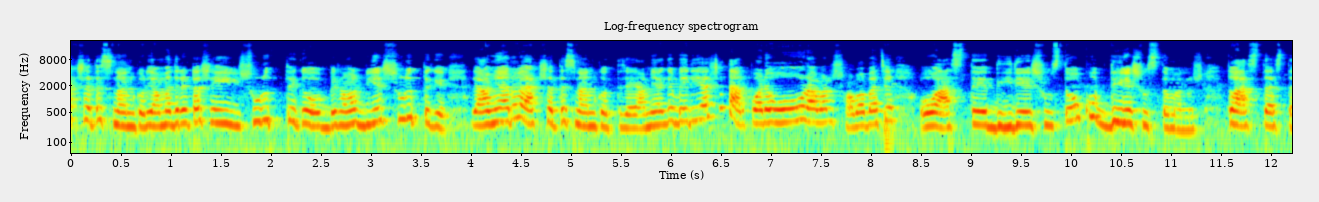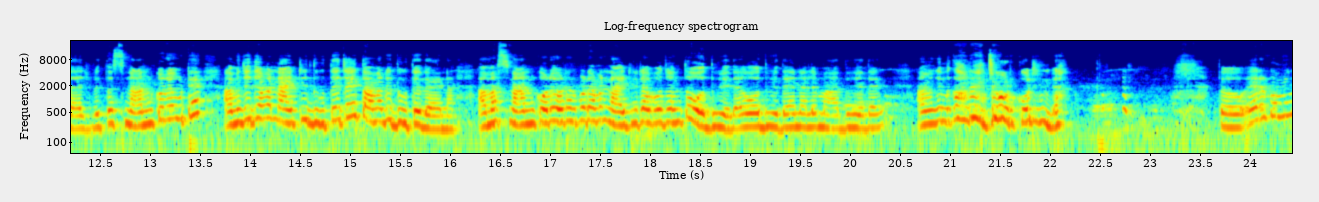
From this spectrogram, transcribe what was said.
একসাথে স্নান করি। আমাদের এটা সেই শুরুর থেকে অভ্যেস। আমার বিয়ের শুরুর থেকে যে আমি আরও একসাথে স্নান করতে যাই। আমি আগে বেরিয়ে আসি, তারপরে ওর আবার স্বভাব আছে, ও আস্তে ধীরে সুস্থ, ও খুব ধীরে সুস্থ মানুষ। তো আস্তে আস্তে আসবে। তো স্নান করে উঠে আমি যদি আমার নাইটি ধুতে যাই, তো আমার ধুতে দেয় না। আমার স্নান করে ওঠার পরে আমার নাইটিটা পর্যন্ত ও ধুয়ে দেয়। ও ধুয়ে দেয়, নাহলে মা ধুয়ে দেয়। আমি কিন্তু কারও জোর করি না। তো এরকমই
